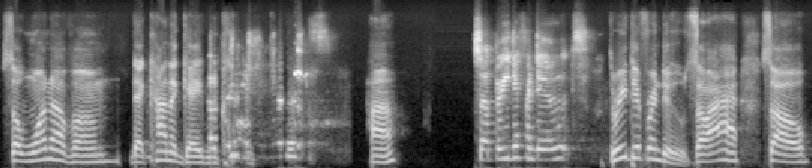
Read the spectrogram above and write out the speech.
So one of them that kind of gave me, huh? So three different dudes. Three different dudes. So I had so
